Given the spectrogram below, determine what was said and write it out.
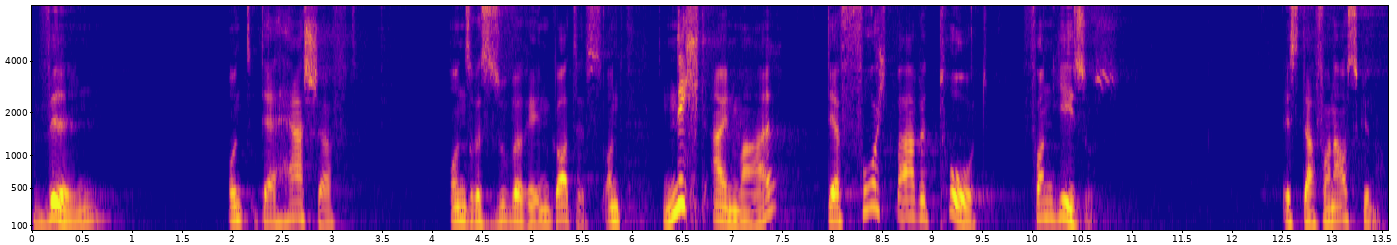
Willen und der Herrschaft unseres souveränen Gottes. Und nicht einmal der furchtbare Tod von Jesus ist davon ausgenommen.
